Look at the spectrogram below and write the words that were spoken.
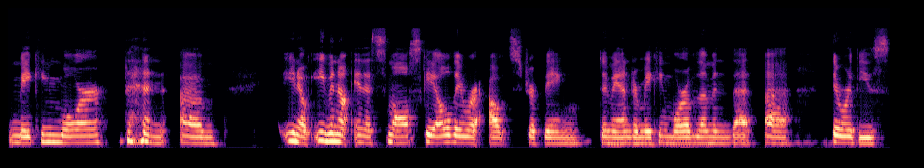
making more than, um, you know, even in a small scale, they were outstripping demand or making more of them, and that uh, there were these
